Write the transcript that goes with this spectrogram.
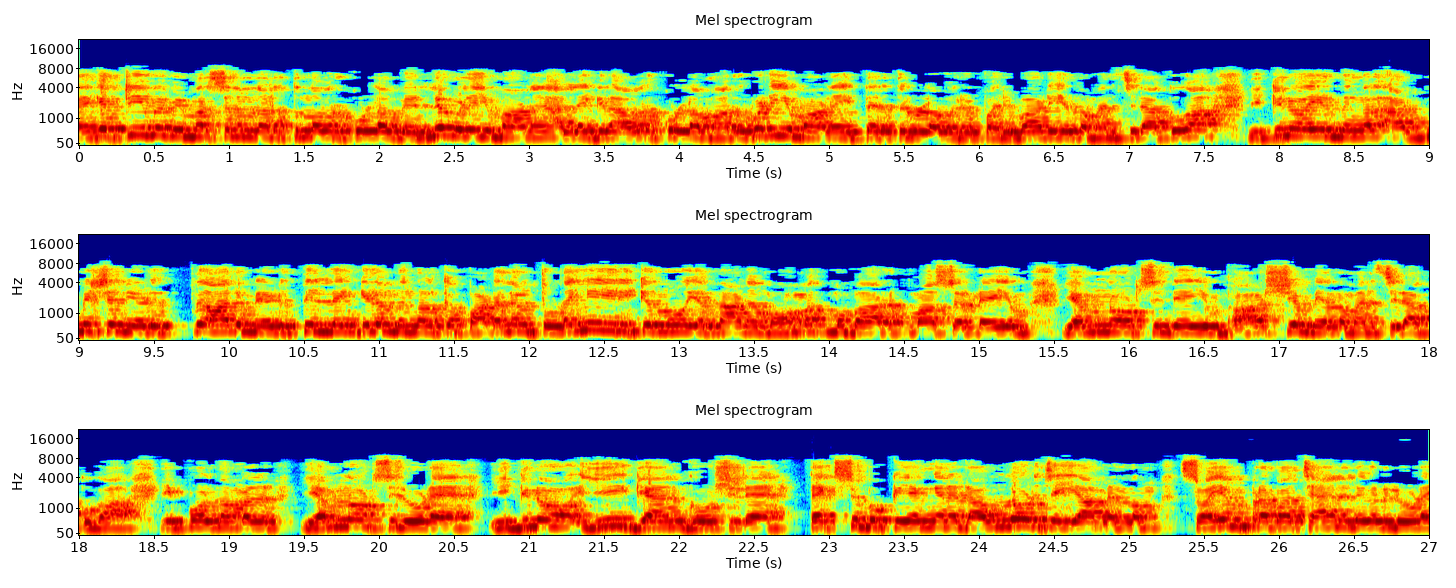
നെഗറ്റീവ് വിമർശനം നടത്തുന്നവർക്കുള്ള വെല്ലുവിളിയുമാണ് അല്ലെങ്കിൽ അവർക്കുള്ള മറുപടിയുമാണ് ഇത്തരത്തിലുള്ള ഒരു പരിപാടി എന്ന് മനസ്സിലാക്കുക. ഇഗ്നോയിൽ നിങ്ങൾ അഡ്മിഷൻ എടുത്താലും എടുത്തില്ലെങ്കിലും നിങ്ങൾക്ക് പഠനം തുടങ്ങിയിരിക്കുന്നു എന്നാണ് മുഹമ്മദ് മുബാറക് മാസ്റ്ററുടെയും എം നോട്ട്സിന്റെയും ഭാഷ്യം എന്ന് മനസ്സിലാക്കുക. ഇപ്പോൾ നമ്മൾ എം നോട്ട്സിലൂടെ ഇഗ്നോ ഇ ഗ്യാൻ ഘോഷിലെ ടെക്സ്റ്റ് ബുക്ക് എങ്ങനെ ഡൗൺലോഡ് ചെയ്യാമെന്നും സ്വയം പ്രഭ ചാനലുകളിലൂടെ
